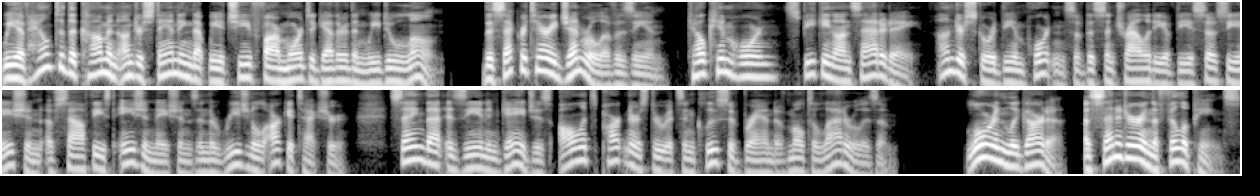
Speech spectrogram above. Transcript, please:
We have held to the common understanding that we achieve far more together than we do alone. The Secretary General of ASEAN, Kao Kim Hourn, speaking on Saturday, underscored the importance of the centrality of the Association of Southeast Asian Nations in the regional architecture, saying that ASEAN engages all its partners through its inclusive brand of multilateralism. Loren Legarda, a senator in the Philippines,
